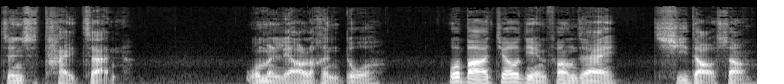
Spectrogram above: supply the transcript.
真是太赞了。我们聊了很多，我把焦点放在祈祷上，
